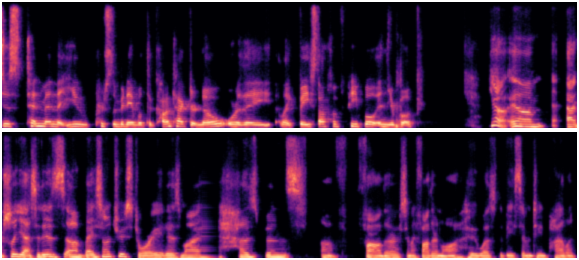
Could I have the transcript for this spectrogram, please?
just 10 men that you personally been able to contact or know or are they like based off of people in your book yeah, um, actually, yes, it is um, based on a true story. It is my husband's uh, father, so my father-in-law, who was the B-17 pilot,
